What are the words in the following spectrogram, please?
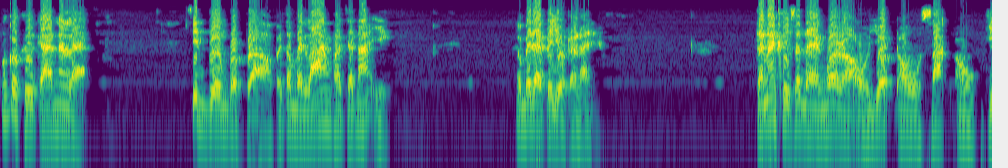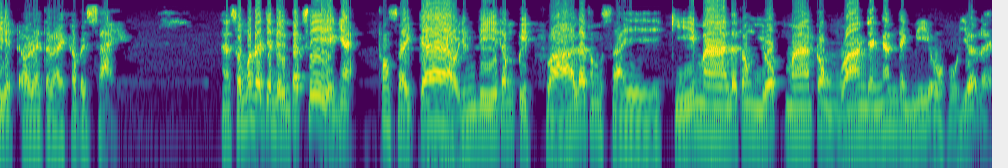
มันก็คือการนั่นแหละ สิ้นเปลืองเปล่าๆไปต้องไปล้างภาชนะอีก ก็ไม่ได้ประโยชน์อะไร แต่นั่นคือแสดงว่าเราเอายศเอาศักดิ์เอาเกียรติเอาอะไรต่ออะไรเข้าไปใส่นะสมมติเราจะดื่มเป๊ปซี่อย่างเงี้ย ต้องใส่แก้วอย่างดีต้องปิดฝาแล้วต้องใส่กีมาแล้วต้องยกมาต้องวางอย่างนั้นอย่างนี้โอ้โหเยอะเลย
